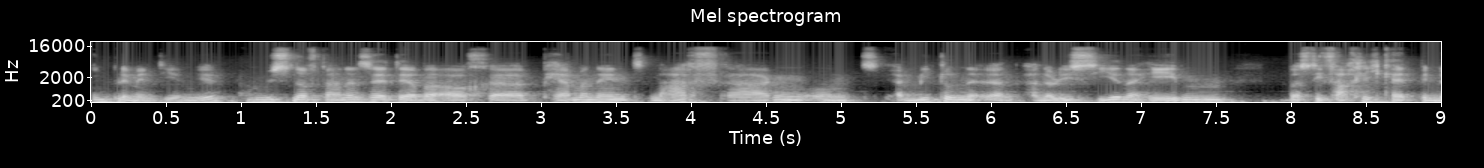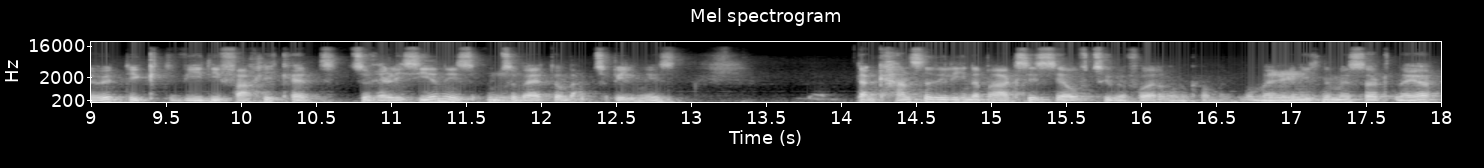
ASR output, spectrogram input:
implementieren wir, müssen auf der anderen Seite aber auch äh, permanent nachfragen und ermitteln, äh, analysieren, erheben, was die Fachlichkeit benötigt, wie die Fachlichkeit zu realisieren ist und mhm. so weiter und abzubilden ist dann kann es natürlich in der Praxis sehr oft zu Überforderungen kommen, wo man mhm. eigentlich nur mal sagt, naja,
